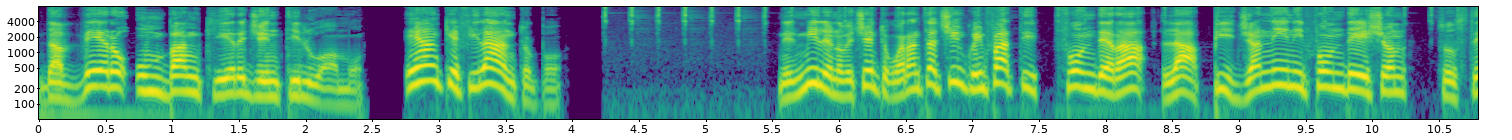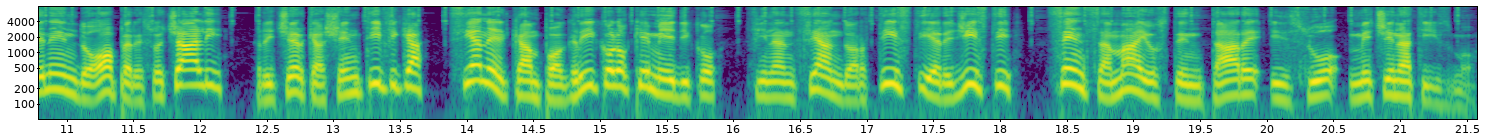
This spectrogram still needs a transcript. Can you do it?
Davvero un banchiere gentiluomo e anche filantropo. Nel 1945 infatti fonderà la P. Giannini Foundation, sostenendo opere sociali, ricerca scientifica sia nel campo agricolo che medico, finanziando artisti e registi senza mai ostentare il suo mecenatismo.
